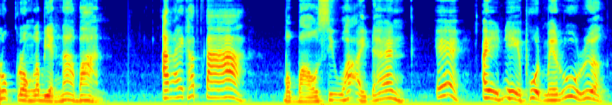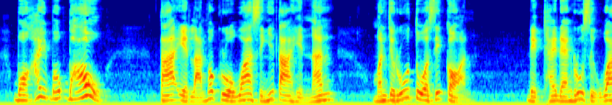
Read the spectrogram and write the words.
ลูกกรงระเบียงหน้าบ้าน อะไรครับตาเบาๆสิวะไอ้แดง เอ๊ะไอ้นี่พูดไม่รู้เรื่อง บอกให้เบาๆตาเอ็ดหลานเพราะกลัวว่าสิ่งที่ตาเห็นนั้น มันจะรู้ตัวเสียก่อน เด็กชายแดงรู้สึกว่า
